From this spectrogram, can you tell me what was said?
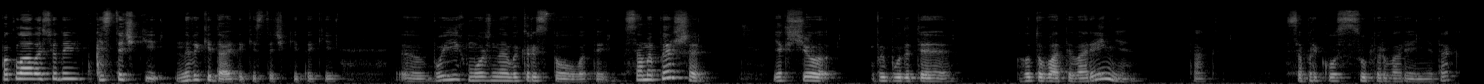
поклала сюди, кісточки. Не викидайте кісточки такі, е, бо їх можна використовувати. Саме перше, якщо ви будете готувати варення, так, з абрикос супер варення, так?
